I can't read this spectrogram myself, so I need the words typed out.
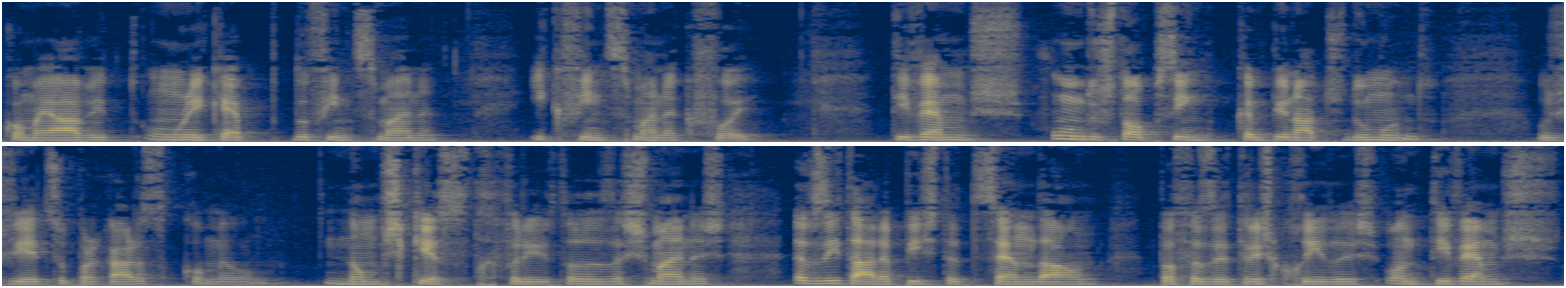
como é hábito, um recap do fim de semana. E que fim de semana que foi. Tivemos um dos top 5 campeonatos do mundo, os V8 Supercars, como eu não me esqueço de referir todas as semanas, a visitar a pista de Sandown para fazer três corridas, onde tivemos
